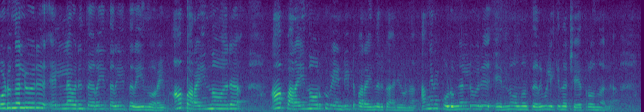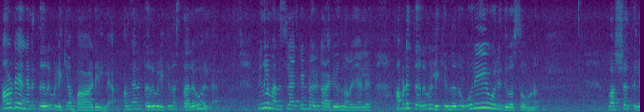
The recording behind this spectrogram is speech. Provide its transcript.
കൊടുങ്ങല്ലൂർ എല്ലാവരും തെറി തെറി തെറി എന്ന് പറയും. ആ പറയുന്നവർ ആ പറയുന്നവർക്ക് വേണ്ടിയിട്ട് പറയുന്നൊരു കാര്യമാണ്. അങ്ങനെ കൊടുങ്ങല്ലൂർ എന്നൊന്നും തെറി വിളിക്കുന്ന ക്ഷേത്രമൊന്നുമല്ല. അവിടെ അങ്ങനെ തെറി വിളിക്കാൻ പാടില്ല. അങ്ങനെ തെറി വിളിക്കുന്ന സ്ഥലവുമല്ല. നിങ്ങൾ മനസ്സിലാക്കേണ്ട ഒരു കാര്യം എന്ന് പറഞ്ഞാൽ അവിടെ തെറി വിളിക്കുന്നത് ഒരേ ഒരു ദിവസമാണ്. വർഷത്തിൽ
